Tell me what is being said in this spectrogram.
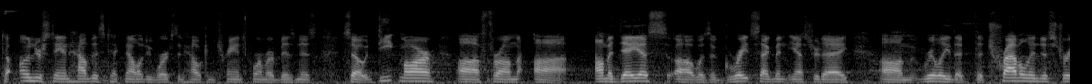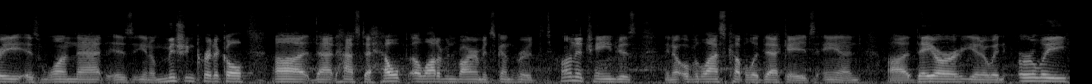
to understand how this technology works and how it can transform our business. So Dietmar uh, from uh, Amadeus uh, was a great segment yesterday. Um, really, the, the travel industry is one that is you know mission critical, uh, that has to help a lot of environments gone through a ton of changes you know over the last couple of decades, and uh, they are you know an early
